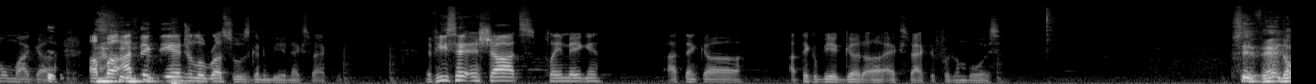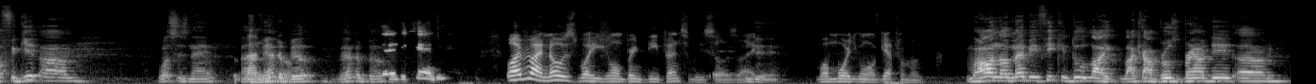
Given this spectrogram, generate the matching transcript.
Oh my god! Uh, but I think D'Angelo Russell is going to be a next factor. If he's hitting shots, playmaking, I think uh I think it'll be a good uh, X factor for them boys. Shit, Van, don't forget um what's his name? Uh, Vanderbilt. Vanderbilt. Andy Candy. Well, everybody knows what he's gonna bring defensively, so it's like, yeah. what more you gonna get from him? Well, I don't know. Maybe if he could do like like how Bruce Brown did um,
